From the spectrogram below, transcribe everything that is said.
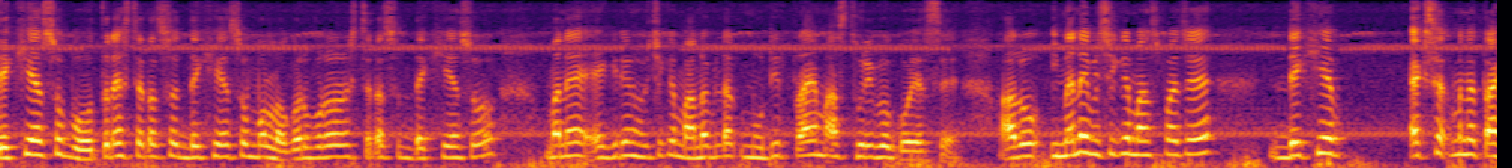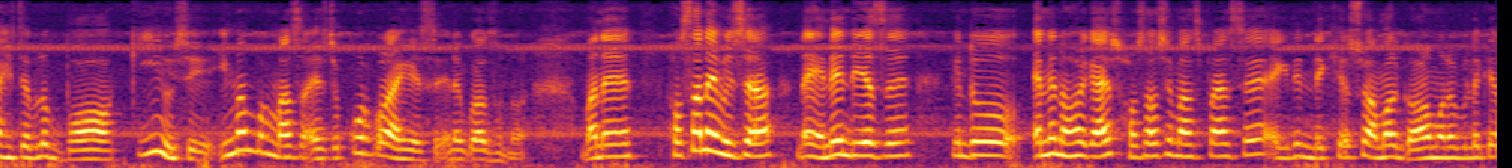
দেখি আছোঁ বহুতৰে ষ্টেটাছত দেখি আছোঁ মোৰ লগৰবোৰৰ ষ্টেটাছত দেখি আছোঁ। মানে এইকেইদিন হৈছে কি মানুহবিলাক নদীত প্ৰায় মাছ ধৰিব গৈ আছে। আৰু ইমানেই বেছিকৈ মাছ পাই যে দেখিয়ে এক্সাইটমেণ্ট এটা আহিছে বোলো ব কি হৈছে? ইমানবোৰ মাছ আহিছে ক'ৰ পৰা আহি আছে? এনেকুৱা ধৰণৰ। মানে সঁচা নে মিছা? নে এনেই দি আছে। কিন্তু এনে নহয় গাইজ সঁচা সঁচি মাছ পাই আছে একদিন দেখি আছোঁ আমাৰ গাঁৱৰ মানুহবিলাকে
